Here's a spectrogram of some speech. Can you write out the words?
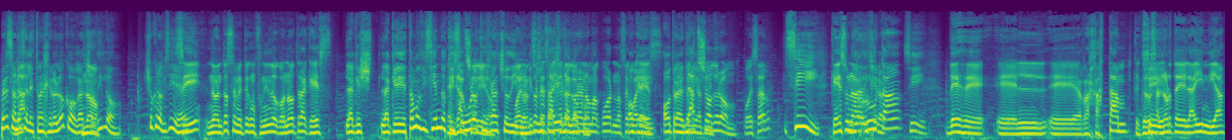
¿Pero eso no es el extranjero loco, Gacho No. Dilo? Yo creo que sí, ¿eh? Sí, no, entonces me estoy confundiendo con otra que es. La que, la que estamos diciendo estoy es seguro que es. Gacho Dilo. Bueno, que es el entonces hay otra que ahora no me acuerdo, no sé cuál es. Otra de. Laxodrome, ¿puede ser? Sí. Que es una ruta Sí. desde el eh, Rajasthan, que que Sí. es al norte de la India,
